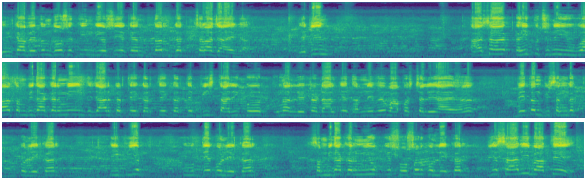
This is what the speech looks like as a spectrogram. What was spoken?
इनका वेतन दो से तीन दिवसीय के अंतर्गत चला जाएगा। लेकिन ऐसा कहीं कुछ नहीं हुआ। संविदा कर्मी इंतज़ार करते करते करते 20 तारीख को पुनः लेटर डाल के धरने में वापस चले आए हैं। वेतन विसंगत को लेकर, ईपीएफ मुद्दे को लेकर, संविदा कर्मियों के शोषण को लेकर, ये सारी बातें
